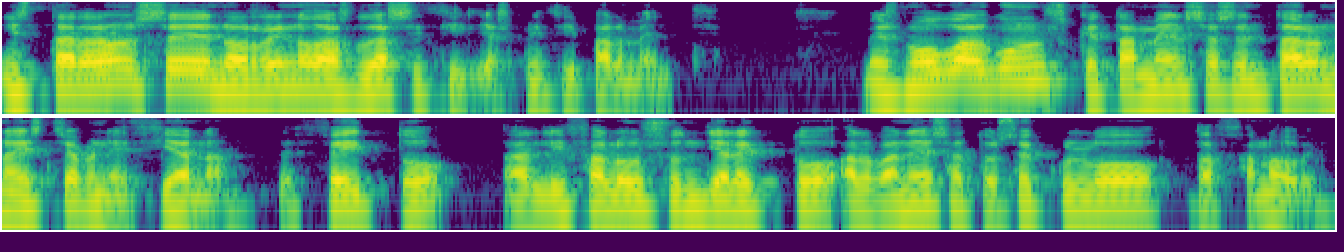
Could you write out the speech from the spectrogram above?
instalaronse no reino das dúas Sicilias principalmente. Mesmo houve algúns que tamén se asentaron na Istria veneciana, de feito, alí falouse un dialecto albanés ata o século XIX.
